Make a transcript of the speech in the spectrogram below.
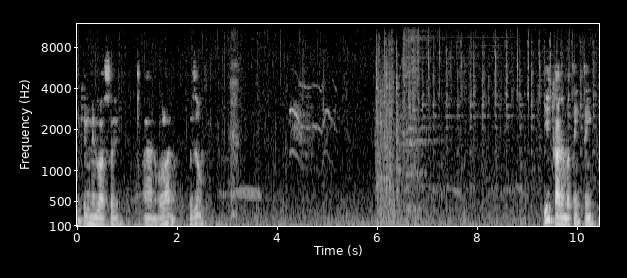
Aquele negócio ali? Ah, não vou lá não. Depois eu. Ih, caramba, tem tempo.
